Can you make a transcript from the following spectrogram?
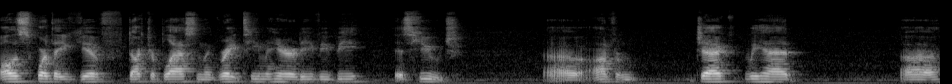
All the support that you give Dr. Blass and the great team here at EVB is huge. Uh, on from Jack, we had uh,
